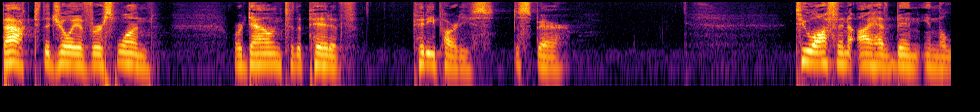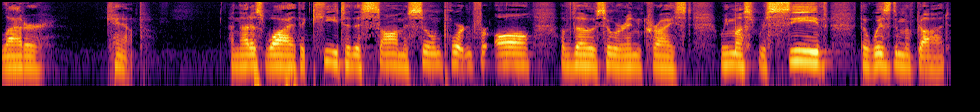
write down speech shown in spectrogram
back to the joy of verse 1 or down to the pit of pity parties, despair? Too often I have been in the latter camp. And that is why the key to this psalm is so important for all of those who are in Christ. We must receive the wisdom of God.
